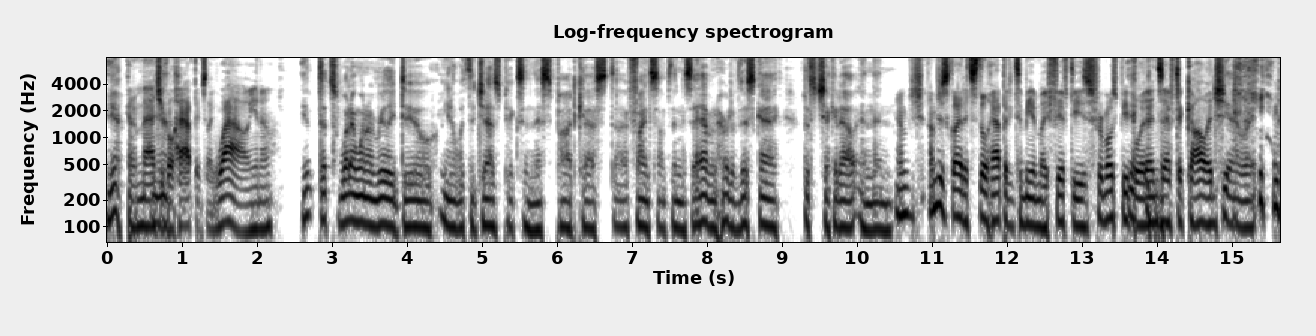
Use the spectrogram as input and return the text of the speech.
yeah kind of magical yeah. happens like wow you know that's what I want to really do, you know, with the jazz picks in this podcast. I find something and say, I haven't heard of this guy. Let's check it out. And then I'm just, I'm just glad it's still happening to me in my 50s. For most people, it ends after college. Yeah, right. you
